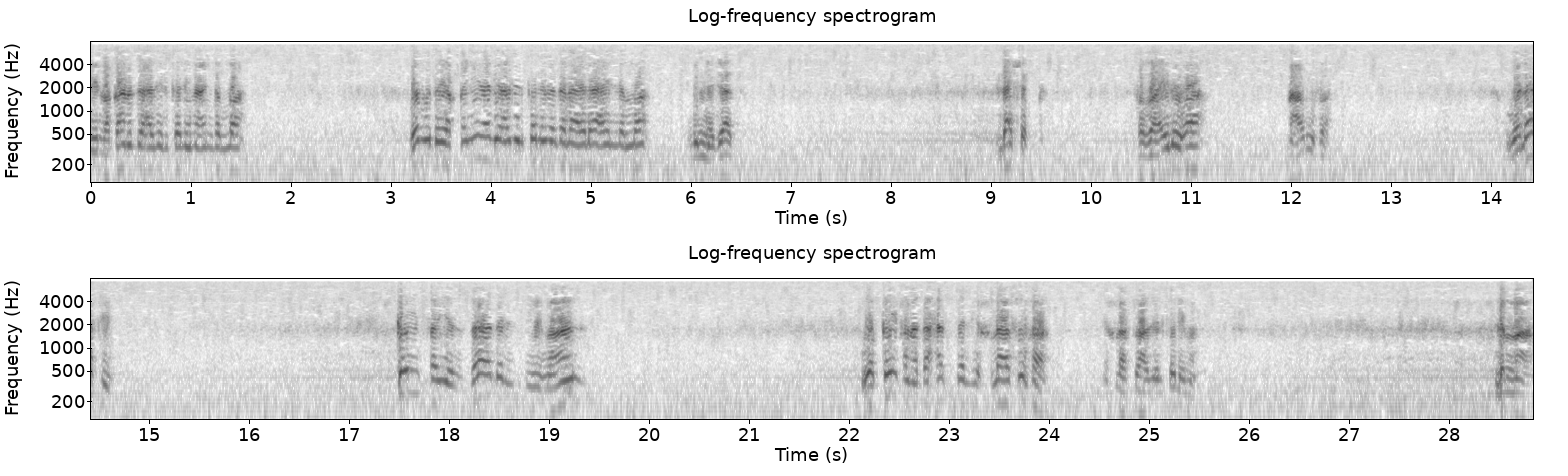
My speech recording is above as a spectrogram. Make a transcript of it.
بمكانة هذه الكلمة عند الله. ومتيقنين بهذه الكلمة لا إله إلا الله بالنجاة. لا شك فضائلها معروفة. ولكن كيف يزداد الإيمان وكيف نتحسن إخلاصها؟ إخلاص هذه الكلمة. لما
